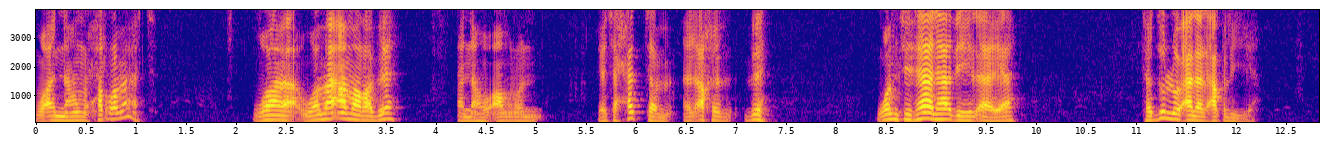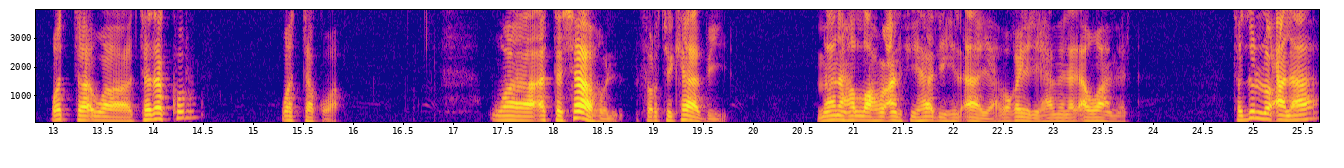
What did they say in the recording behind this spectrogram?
وأنه محرمات. وما أمر به أنه أمر يتحتم الأخذ به. وامتثال هذه الآية تدل على العقلية والتذكر والتقوى. والتساهل في ارتكاب ما نهى الله عنه في هذه الآية وغيرها من الأوامر تدل على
